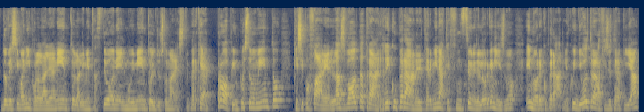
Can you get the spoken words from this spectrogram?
dove si manipola l'allenamento, l'alimentazione, il movimento e il giusto mindset, perché è proprio in questo momento che si può fare la svolta tra recuperare determinate funzioni dell'organismo e non recuperarle. Quindi oltre alla fisioterapia,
